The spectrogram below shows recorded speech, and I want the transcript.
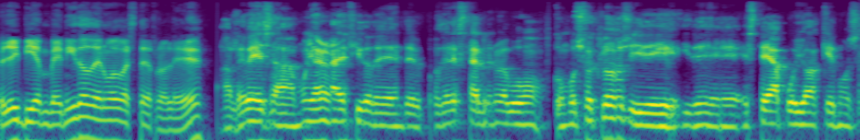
Oye, y bienvenido de nuevo a este rol, ¿eh? Al revés, muy agradecido de, de poder estar de nuevo con vosotros y de, y de este apoyo a que hemos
